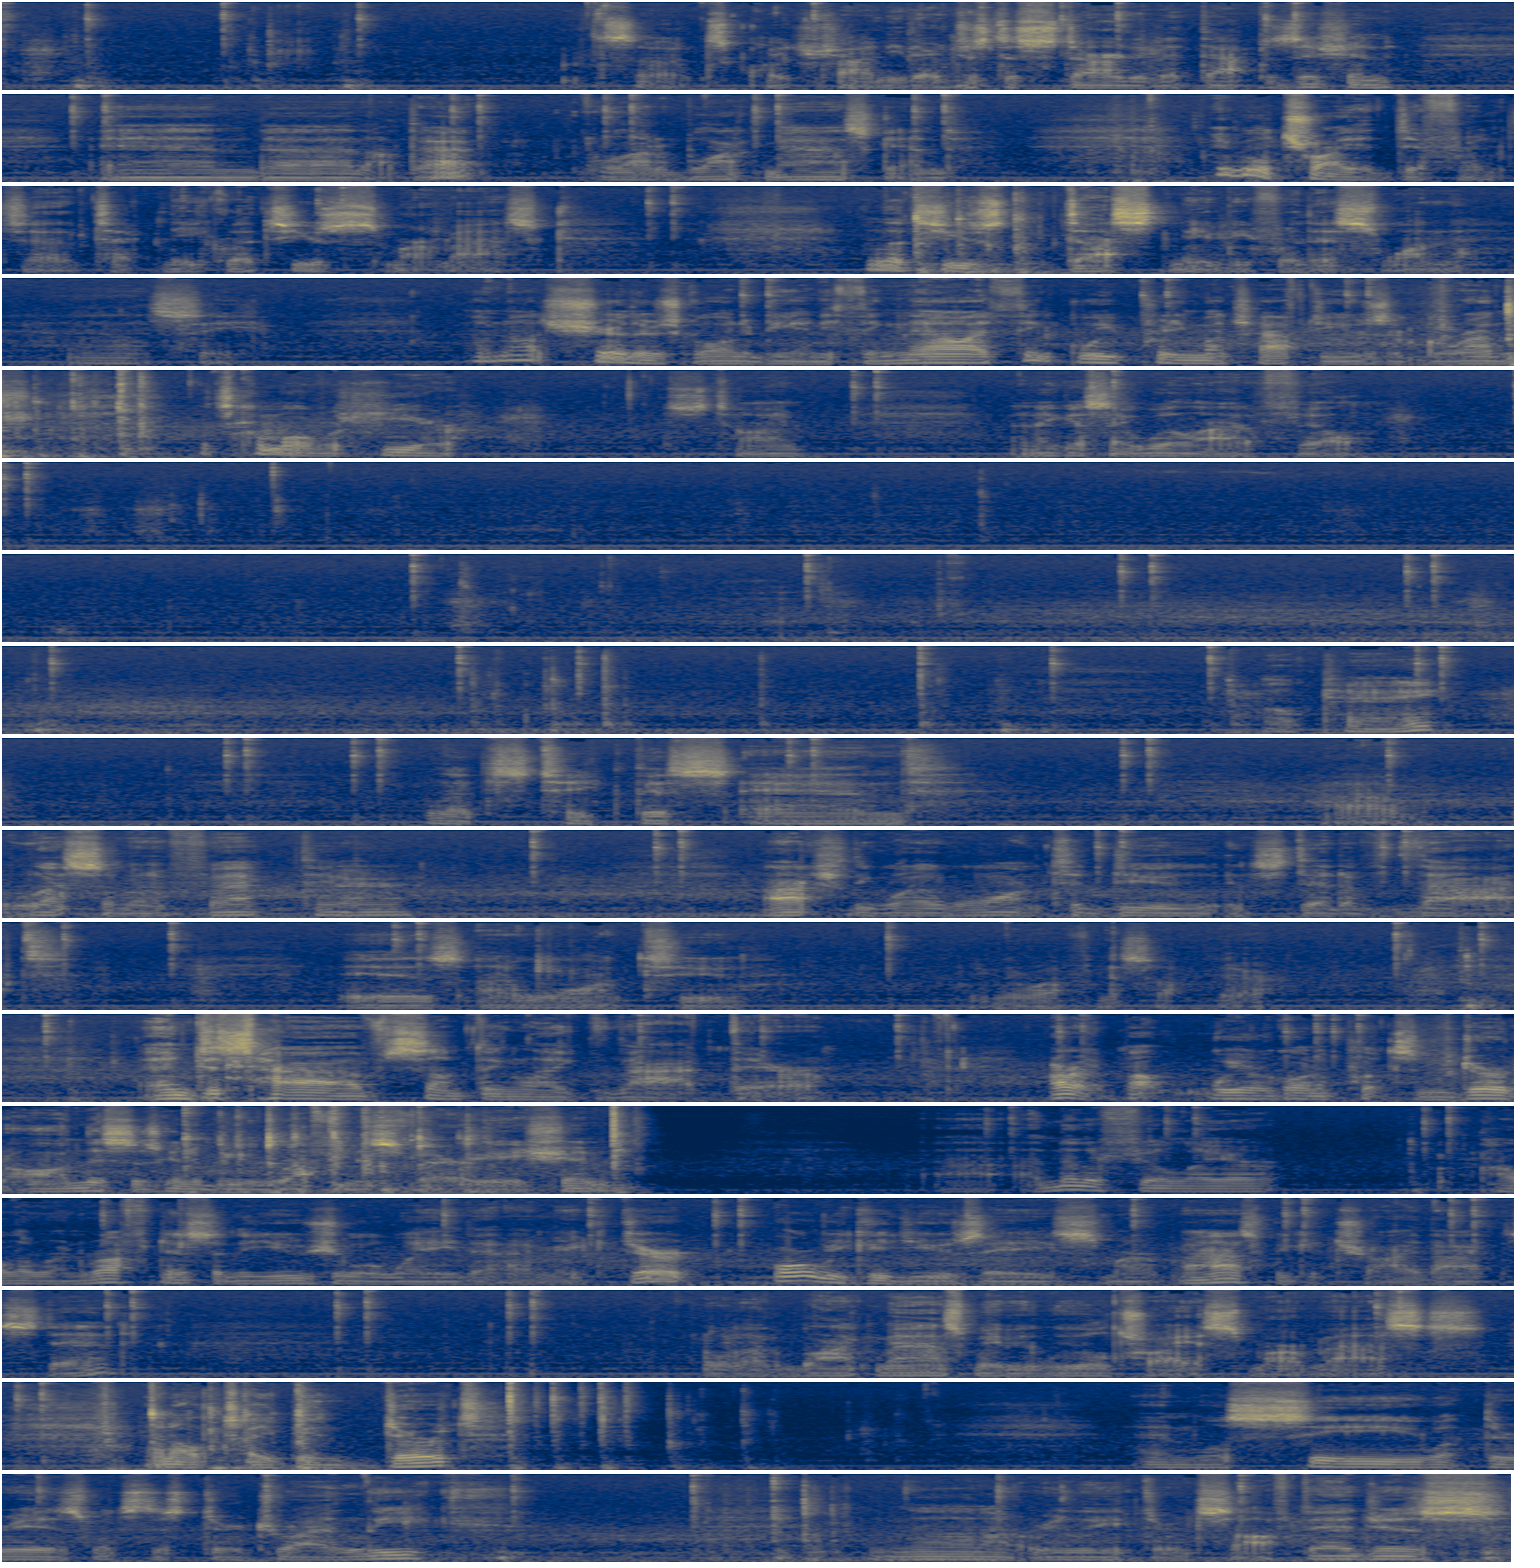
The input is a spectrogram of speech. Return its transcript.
So it's quite shiny there, just to start it at that position. And uh, not that a lot of black mask and maybe we'll try a different uh, technique. Let's use smart mask. Let's use dust maybe for this one. Let's see. I'm not sure there's going to be anything. Now I think we pretty much have to use a grunge. Let's come over here this time. And I guess I will add a fill. Okay. Let's take this and have less of an effect there. Actually, what I want to do instead of that is I want to bring the roughness up there. And just have something like that there. All right, but we are going to put some dirt on. This is going to be roughness variation. Uh, another fill layer color and roughness in the usual way that I make dirt, or we could use a smart mask. We could try that instead. We'll a black mask. Maybe we will try a smart mask. And I'll type in dirt. And we'll see what there is. What's this dirt dry leak? No, not really. Dirt soft edges.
